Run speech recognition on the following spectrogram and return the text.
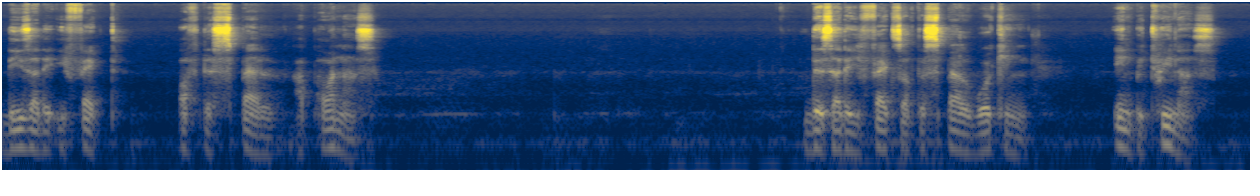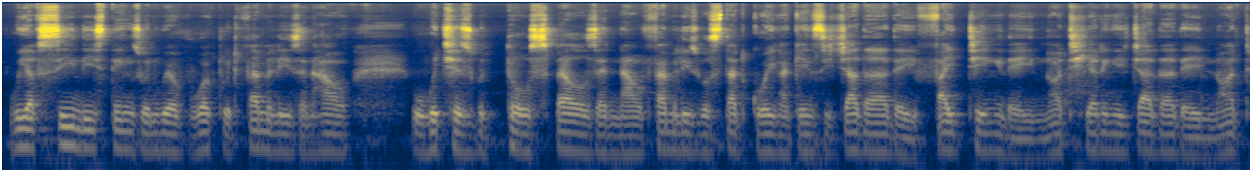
These are the effect of the spell upon us. These are the effects of the spell working in between us. We have seen these things when we have worked with families and how witches would throw spells and now families will start going against each other. They fighting, they not hearing each other, they not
